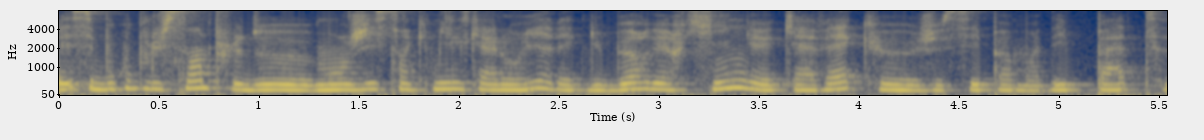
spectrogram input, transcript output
Mais c'est beaucoup plus simple de manger 5000 calories avec du Burger King qu'avec je sais pas moi des pâtes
